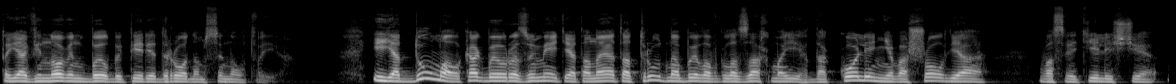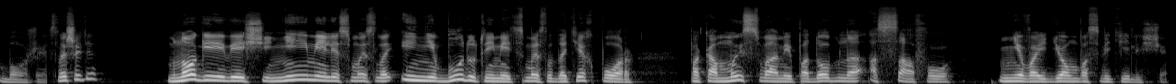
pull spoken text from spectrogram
то я виновен был бы перед родом сынов твоих. И я думал, как бы уразуметь это, но это трудно было в глазах моих, доколе не вошел я во святилище Божие. Слышите? Многие вещи не имели смысла и не будут иметь смысла до тех пор, пока мы с вами, подобно Асафу, не войдем во святилище.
